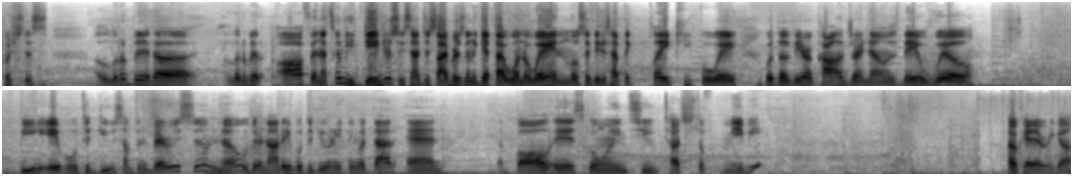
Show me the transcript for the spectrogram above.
push this a little bit uh, a little bit off, and that's going to be dangerously centered. Cyber is going to get that one away, and looks like they just have to play keep away with the Vera College right now, as they will be able to do something very soon. No, they're not able to do anything with that, and the ball is going to touch the maybe. Okay, there we go.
